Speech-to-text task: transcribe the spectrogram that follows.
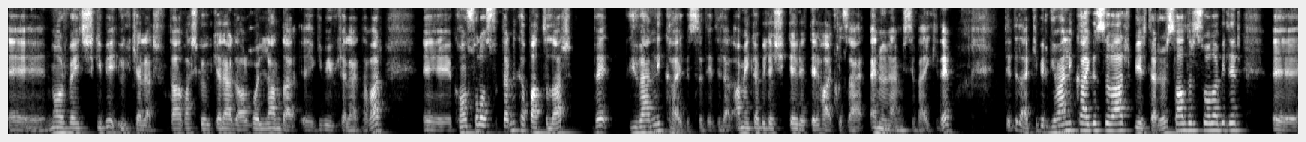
e, Norveç gibi ülkeler, daha başka ülkeler de var, Hollanda e, gibi ülkeler de var. E, konsolosluklarını kapattılar ve güvenlik kaygısı dediler. Amerika Birleşik Devletleri hakeza en önemlisi belki de. Dediler ki bir güvenlik kaygısı var, bir terör saldırısı olabilir. Ee,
